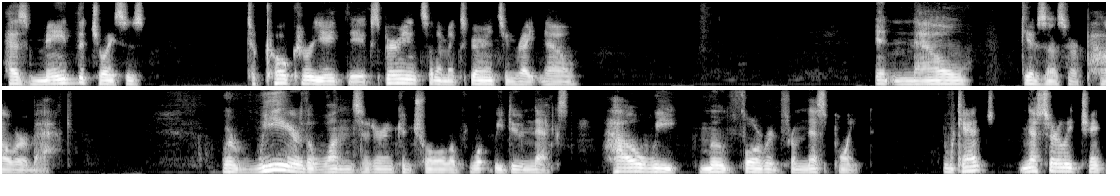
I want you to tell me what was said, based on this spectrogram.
has made the choices to co create the experience that I'm experiencing right now. It now gives us our power back. Where we are the ones that are in control of what we do next, how we move forward from this point. We can't necessarily change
